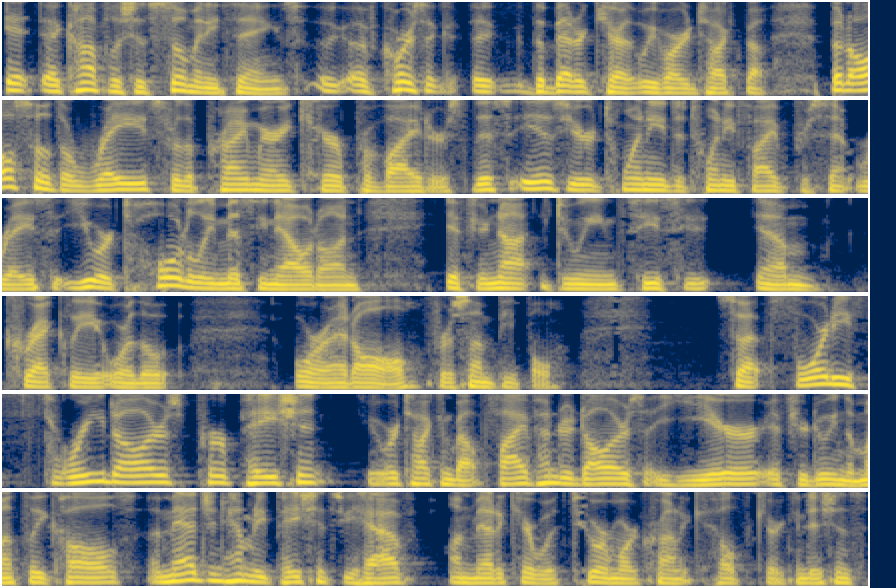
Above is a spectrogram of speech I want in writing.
it accomplishes so many things. Of course, it, it, the better care that we've already talked about, but also the raise for the primary care providers. This is your 20 to 25% raise that you are totally missing out on if you're not doing CCM correctly or the or at all for some people. So at $43 per patient, we're talking about $500 a year if you're doing the monthly calls. Imagine how many patients you have on Medicare with two or more chronic health care conditions.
